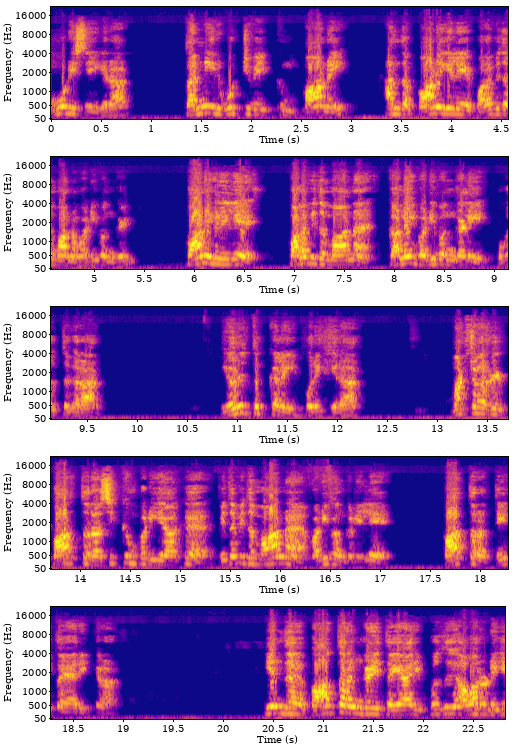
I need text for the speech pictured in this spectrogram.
மூடி செய்கிறார் தண்ணீர் ஊற்றி வைக்கும் பானை அந்த பானையிலே பலவிதமான வடிவங்கள் பானைகளிலே பலவிதமான கலை வடிவங்களை புகுத்துகிறார் எழுத்துக்களை பொறிக்கிறார். மற்றவர்கள் பார்த்து ரசிக்கும்படியாக விதவிதமான வடிவங்களிலே பாத்திரத்தை தயாரிக்கிறார். இந்த பாத்திரங்களை தயாரிப்பது அவருடைய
